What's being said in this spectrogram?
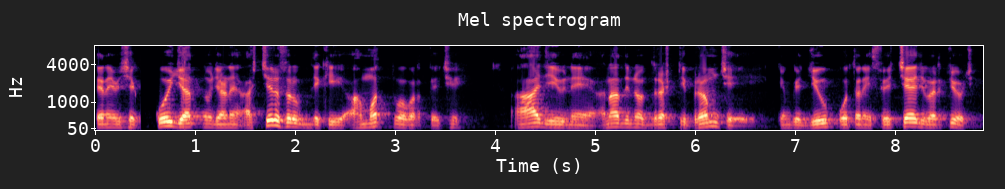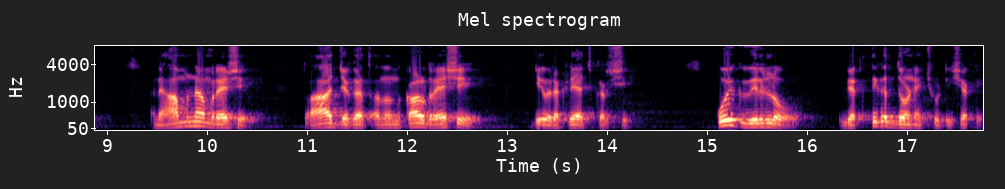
તેના વિશે કોઈ જાતનું જાણે આશ્ચર્ય સ્વરૂપ દેખી અહમત્વ વર્તે છે. આ જીવને અનાદિનો દ્રષ્ટિભ્રમ છે, કેમ કે જીવ પોતાની સ્વેચ્છાએ જ વર્ત્યો છે અને આમ નામ રહેશે તો આ જગત અનંતકાળ રહેશે જીવ રખડ્યા જ કરશે. કોઈક વિરલો વ્યક્તિગત ધોરણે છૂટી શકે.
